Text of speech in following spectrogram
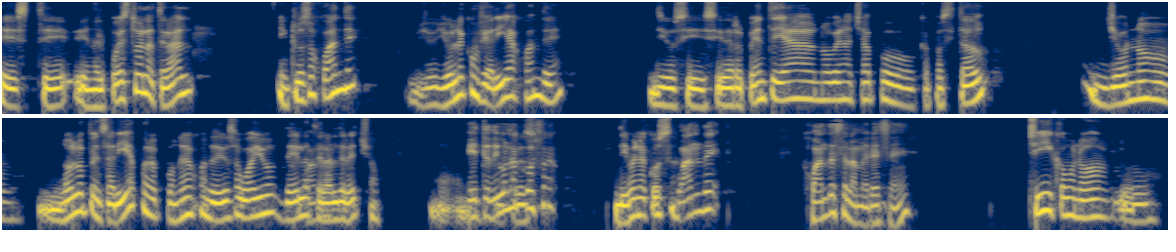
Este, en el puesto de lateral, incluso Juan de, yo, yo le confiaría a Juan de, Digo, si, si de repente ya no ven a Chapo capacitado, yo no, no lo pensaría para poner a Juan de Dios Aguayo de lateral derecho. y te digo una cosa. Dime una cosa. Juan de, Juan de se la merece, ¿eh? Sí, cómo no.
